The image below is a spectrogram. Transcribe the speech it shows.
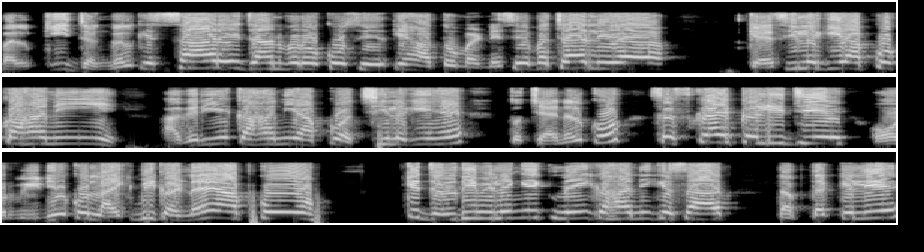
बल्कि जंगल के सारे जानवरों को शेर के हाथों मरने से बचा लिया। कैसी लगी आपको कहानी? अगर ये कहानी आपको अच्छी लगी है तो चैनल को सब्सक्राइब कर लीजिए और वीडियो को लाइक भी करना है आपको। कि जल्दी मिलेंगे एक नई कहानी के साथ। तब तक के लिए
